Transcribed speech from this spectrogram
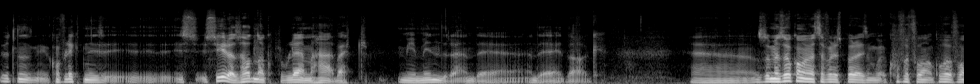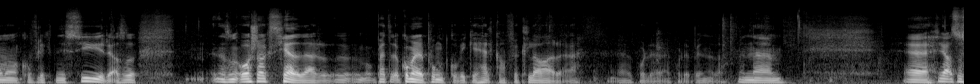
uten konflikten i, i, i Syria, så hadde nok problemet her vært mye mindre enn det, enn det er i dag. Uh, så, men så kan man selvfølgelig spørre liksom, hvorfor, får, hvorfor, får, man konflikten i Syria? Altså, en sånn årsakskjede der Det kommer et punkt hvor vi ikke helt kan forklare uh, hvor, det, hvor, det, begynner. da. Men, uh, ja, så,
